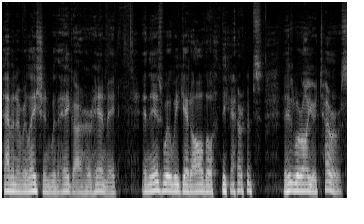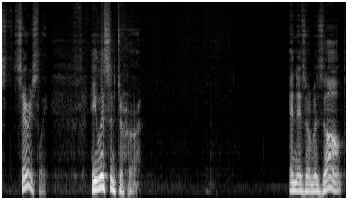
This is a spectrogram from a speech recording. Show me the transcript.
having a relation with Hagar, her handmaid, and there's where we get all the, the Arabs. Here's where all your terrorists. Seriously. He listened to her. And as a result,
